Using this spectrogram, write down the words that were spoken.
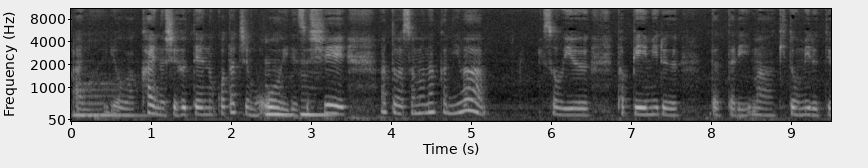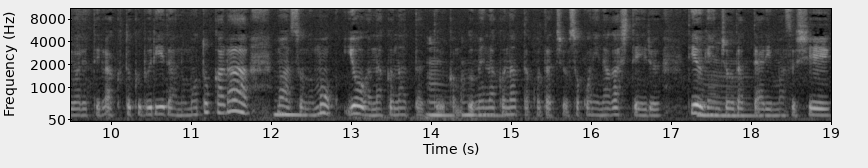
あの要は飼い主不定の子たちも多いですし、あとはその中にはそういうパピーミルだったり、まあ、気筒ミルって言われてる悪徳ブリーダーの元から、まあ、そのもう用がなくなったっていうか、うんまあ、産めなくなった子たちをそこに流しているっていう現状だってありますし、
